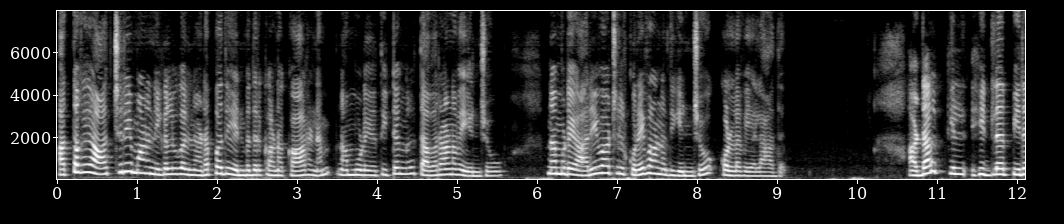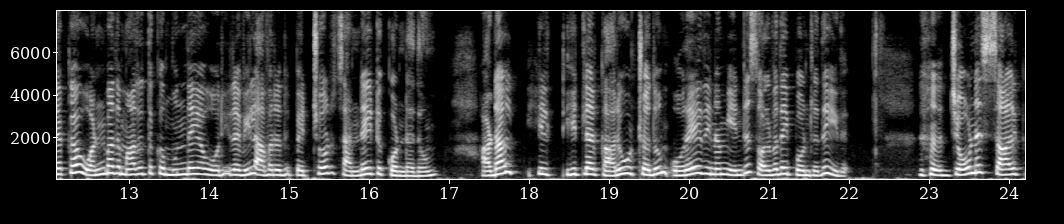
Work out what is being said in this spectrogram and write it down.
அத்தகைய ஆச்சரியமான நிகழ்வுகள் நடப்பது என்பதற்கான காரணம் நம்முடைய திட்டங்கள் தவறானவை என்றோ நம்முடைய அறிவாற்றல் குறைவானது என்றோ கொள்ளவியலாது அடால்ப் ஹிட்லர் பிறக்க ஒன்பது மாதத்துக்கு முந்தைய ஓரிரவில் அவரது பெற்றோர் சண்டையிட்டு கொண்டதும் அடால்ப் ஹிட்லர் கருவுற்றதும் ஒரே தினம் என்று சொல்வதைப் போன்றது இது. ஜோனஸ் சால்க்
